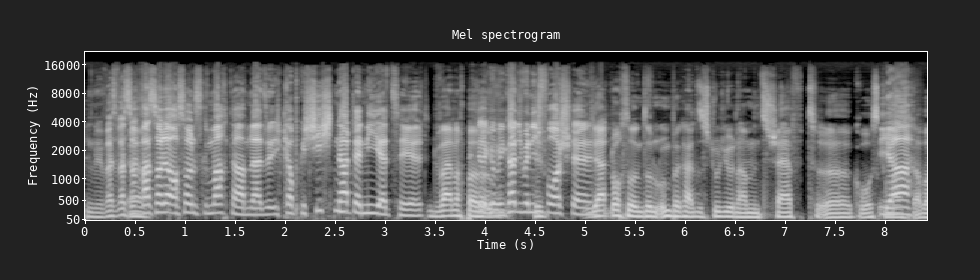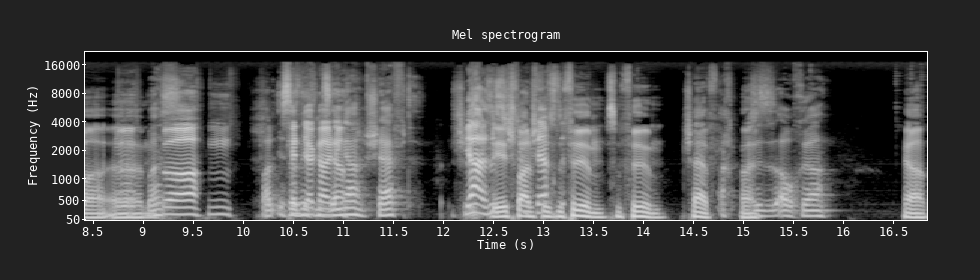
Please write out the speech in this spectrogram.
Was, was, Ja. was soll er auch sonst gemacht haben? Also ich glaube, Geschichten hat er nie erzählt. Die war noch bei Wie kann ich mir nicht vorstellen. Der hat noch so, so ein unbekanntes Studio namens Shaft äh, groß Ja. gemacht, aber ähm, Was? Ja, hm. Was, ist das Kennt nicht ja ein keiner. Sänger? Shaft? Ja, das nee, ist Spaß, das Shaft. ist ein Film, das ist ein Film. Shaft. Ach, halt. das ist auch, ja. Ja.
